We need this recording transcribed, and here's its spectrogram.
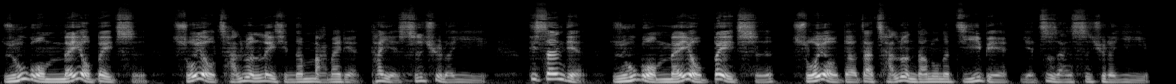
如果没有背驰，所有缠论类型的买卖点它也失去了意义。第三点。如果没有背驰，所有的在缠论当中的级别也自然失去了意义。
